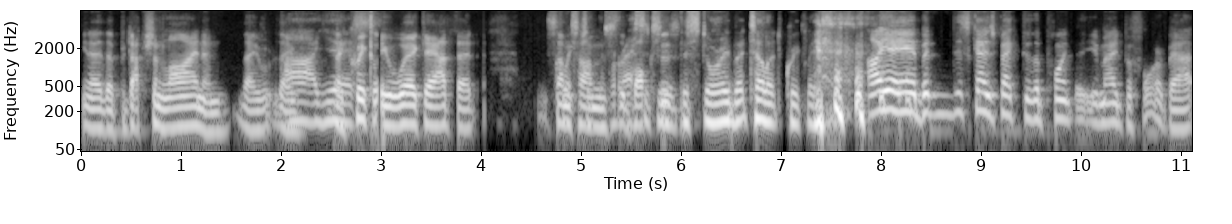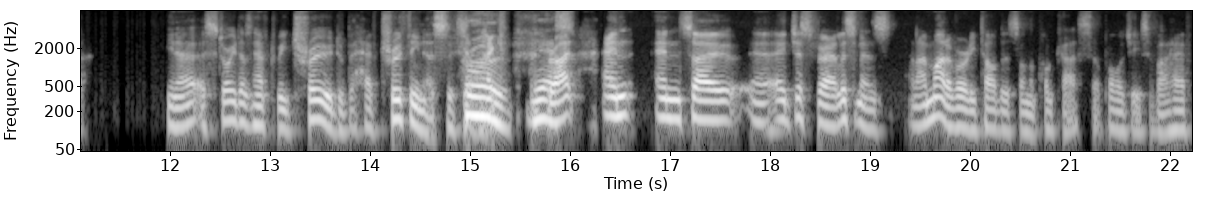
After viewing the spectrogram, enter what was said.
you know, the production line, and they they, ah, yes. they quickly work out that sometimes the, the boxes the story, but tell it quickly. oh yeah, yeah, but this goes back to the point that you made before about you know a story doesn't have to be true to have truthiness true like, yes. right and and so uh, just for our listeners and i might have already told this on the podcast so apologies if i have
